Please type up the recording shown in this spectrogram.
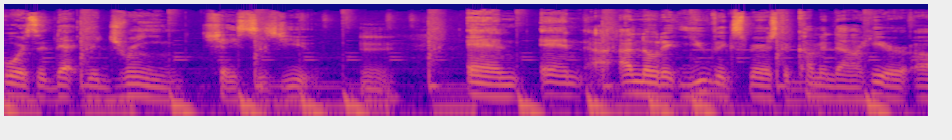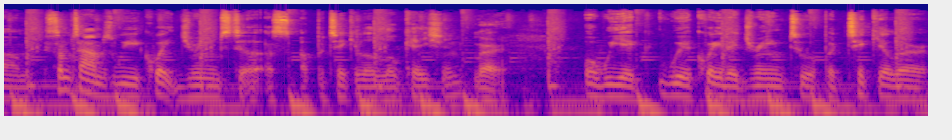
or is it that your dream chases you? and and I- know that you've experienced it coming down here. Um, sometimes we equate dreams to a particular location, Right. or we we equate a dream to a particular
